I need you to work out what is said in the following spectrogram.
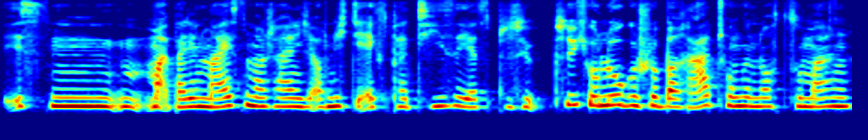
ist bei den meisten wahrscheinlich auch nicht die Expertise, jetzt psychologische Beratungen noch zu machen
